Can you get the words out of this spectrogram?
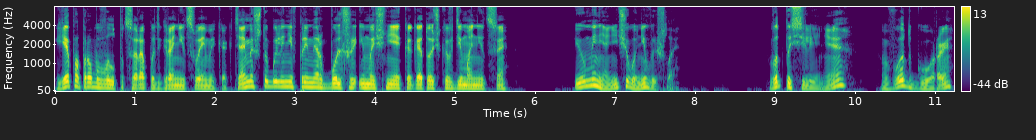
Я попробовал поцарапать гранит своими когтями, что были не в пример больше и мощнее коготочков демоницы, и у меня ничего не вышло. Вот поселение, вот горы,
